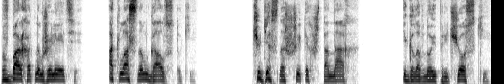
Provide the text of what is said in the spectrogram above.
в бархатном жилете, атласном галстуке, чудесно сшитых штанах, и головной прически,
